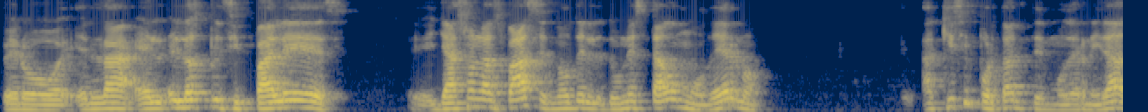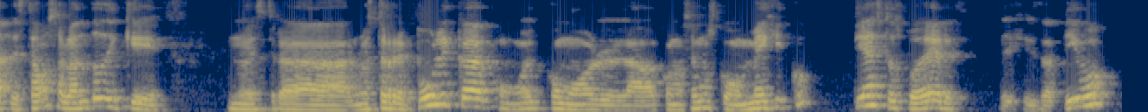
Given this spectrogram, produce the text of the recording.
pero es la, los principales, eh, ya son las bases, ¿no? De, un Estado moderno. Aquí es importante, modernidad. Estamos hablando de que nuestra, nuestra república, como, la conocemos como México, tiene estos poderes, legislativo,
